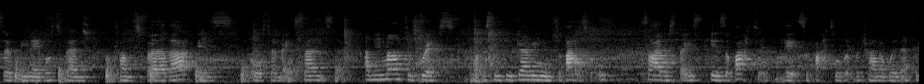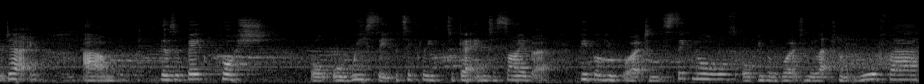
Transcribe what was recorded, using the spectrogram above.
so being able to then transfer that is also makes sense. And the amount of risk, obviously, if you're going into battle, cyberspace is a battle. It's a battle that we're trying to win every day. Um, there's a big push, or, or we see, particularly to get into cyber, people who've worked in the signals or people who've worked in electronic warfare.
